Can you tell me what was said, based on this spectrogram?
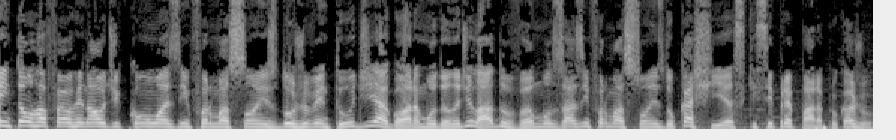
então Rafael Rinaldi com as informações do Juventude e agora mudando de lado, vamos às informações do Caxias que se prepara para o Caju.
